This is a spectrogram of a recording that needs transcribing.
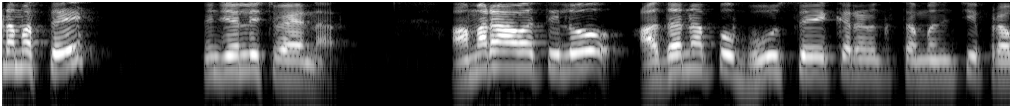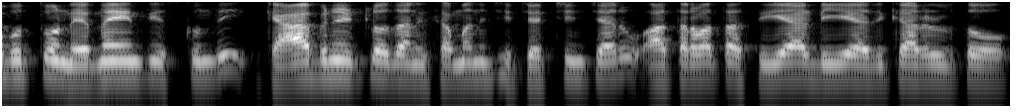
నమస్తే. నేను జర్నలిస్ట్ వైఎన్ఆర్ అమరావతిలో అదనపు భూసేకరణకు సంబంధించి ప్రభుత్వం నిర్ణయం తీసుకుంది. క్యాబినెట్లో దానికి సంబంధించి చర్చించారు. ఆ తర్వాత సిఆర్డీఏ అధికారులతో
